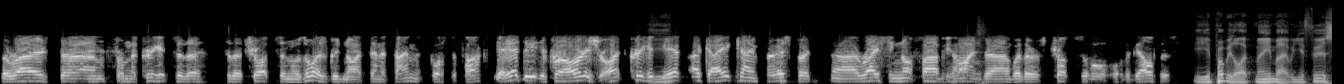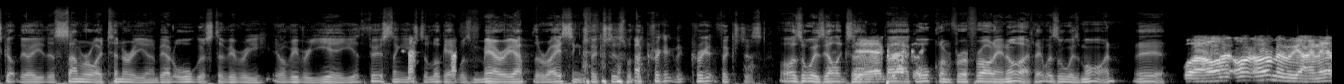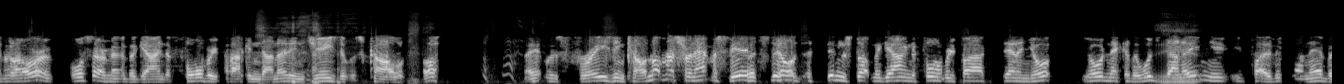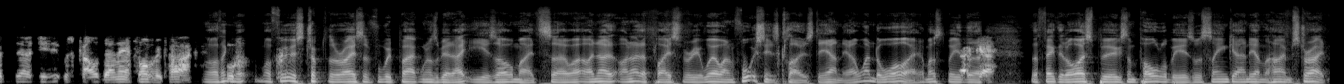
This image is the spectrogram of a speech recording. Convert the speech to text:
the road um, from the cricket to the to the trots, and it was always a good night's entertainment, Gloucester Park. Yeah, you had to get your priorities right. Cricket, yeah. yep, okay, it came first, but uh, racing not far behind, uh, whether it's trots or, or, the gallopers. Yeah, you're probably like me, mate. When you first got the the summer itinerary in about August of every of every year, you, the first thing you used to look at was marry up the racing fixtures with the cricket cricket fixtures. I was always Alexandra yeah, exactly. Park, Auckland for a Friday night. That was always mine. Yeah. Well, I, I remember going there, but I also remember going to Forbury Park in Dunedin. Geez, it was cold. Oh. It was freezing cold. Not much for an atmosphere, but still, it didn't stop me going to Forbury Park down in York your neck of the woods, yeah. Dunedin. You, you played a bit down there, but uh, geez, it was cold down there, Forbury Park. Well, I think my, my, first trip to the race at Forbury Park when I was about eight years old, mate. So I know I know the place very well. Unfortunately, it's closed down now. I wonder why. It must be okay. the the fact that icebergs and polar bears were seen going down the home straight.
